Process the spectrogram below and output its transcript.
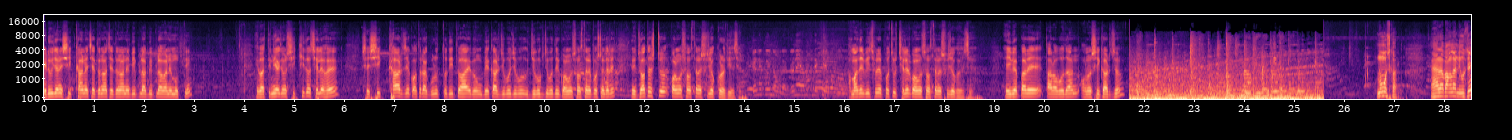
এটুকু জানি শিক্ষা আনে, চেতনা চেতনা আনে, বিপ্লব বিপ্লব আনে, মুক্তি। এবার তিনি একজন শিক্ষিত ছেলে হয়ে সে শিক্ষার যে কতটা গুরুত্ব দিতে হয় এবং বেকার যুব যুব, যুবক, যুবতীর কর্মসংস্থানের প্রশ্নে দাঁড়িয়ে তিনি যথেষ্ট কর্মসংস্থানের সুযোগ করে দিয়েছেন। আমাদের বীজপুরের প্রচুর ছেলের কর্মসংস্থানের সুযোগ হয়েছে। এই ব্যাপারে তার অবদান অনস্বীকার্য। নমস্কার এহারা বাংলা নিউজে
